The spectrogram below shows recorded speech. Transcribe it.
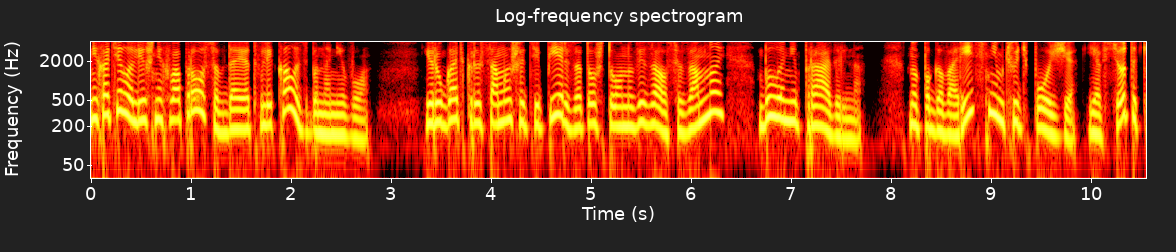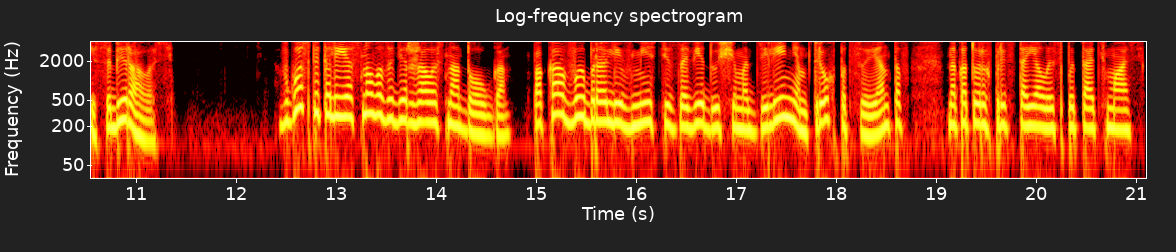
Не хотела лишних вопросов, да и отвлекалась бы на него. И ругать крысомыша теперь за то, что он увязался за мной, было неправильно. Но поговорить с ним чуть позже я все-таки собиралась. В госпитале я снова задержалась надолго. Пока выбрали вместе с заведующим отделением трех пациентов, на которых предстояло испытать мазь,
